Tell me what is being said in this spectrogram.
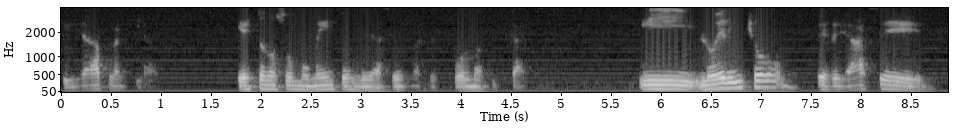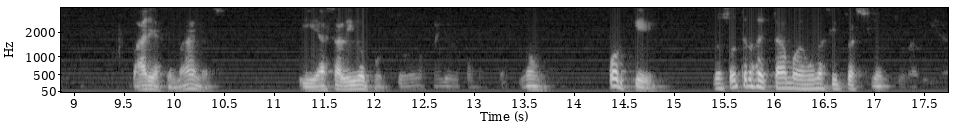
que ya ha planteado que estos no son momentos de hacer una reforma fiscal. Y lo he dicho desde hace varias semanas y ha salido por todos los medios de comunicación ¿Por qué? Nosotros estamos en una situación todavía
